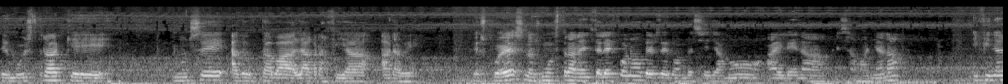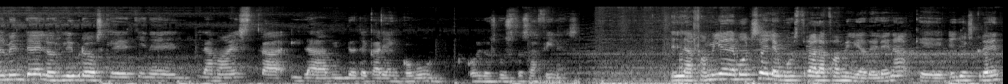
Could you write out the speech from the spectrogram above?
demuestra que Monse adoptaba la grafía árabe. Después nos muestran el teléfono desde donde se llamó a Elena esa mañana. Y finalmente los libros que tienen la maestra y la bibliotecaria en común, con los gustos afines. La familia de Monse le muestra a la familia de Elena que ellos creen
